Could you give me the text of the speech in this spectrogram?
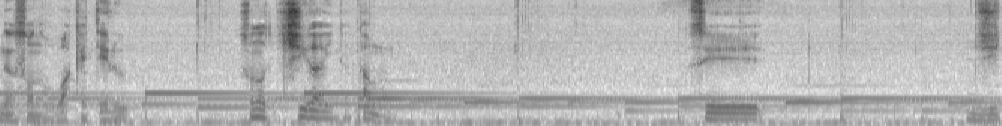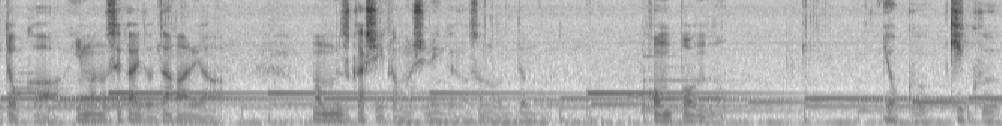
ム。でその分けてる。その違いで多分。政字とか今の世界とだから、まあ、難しいかもしれんけどそのでも根本のよく聞く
